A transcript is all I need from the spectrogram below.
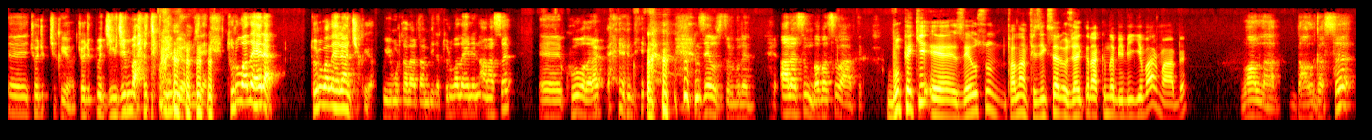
e, çocuk çıkıyor. Çocuk bu civciv mi artık bilmiyorum işte. Truvalı Helen. Truvalı Helen çıkıyor bu yumurtalardan biri. Truvalı Helen'in anası e, kuğu olarak Zeus'tur bu Leda. Anasının babası var artık. Bu peki e, Zeus'un falan fiziksel özellikler hakkında bir bilgi var mı abi? Valla dalgası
